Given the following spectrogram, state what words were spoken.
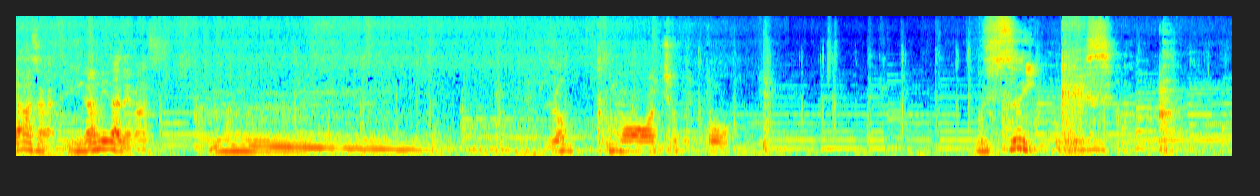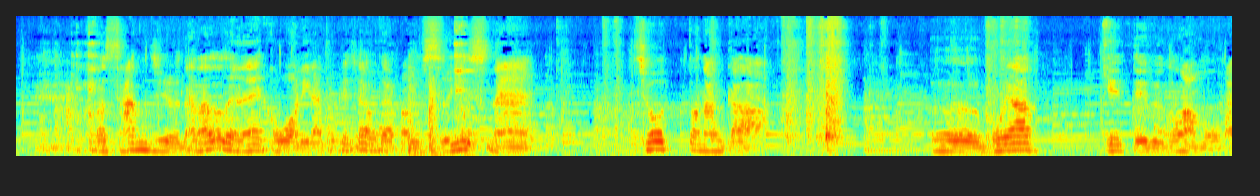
ターさが苦みが出ます。うーん。ロックもちょっと薄い。まあ37度でね氷が溶けちゃうとやっぱ薄いっすね。ちょっとなんかうぼやけてるのはもう間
